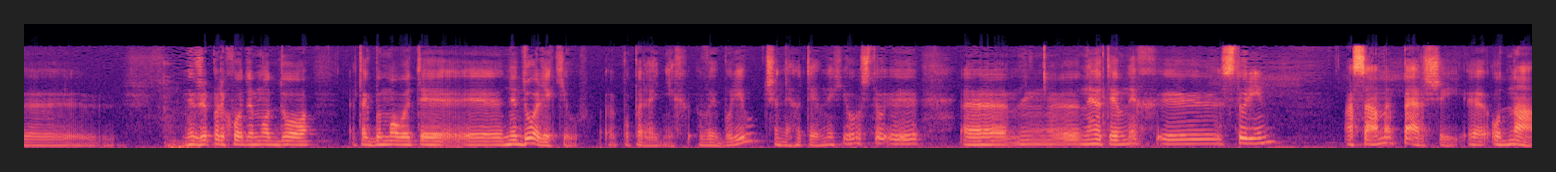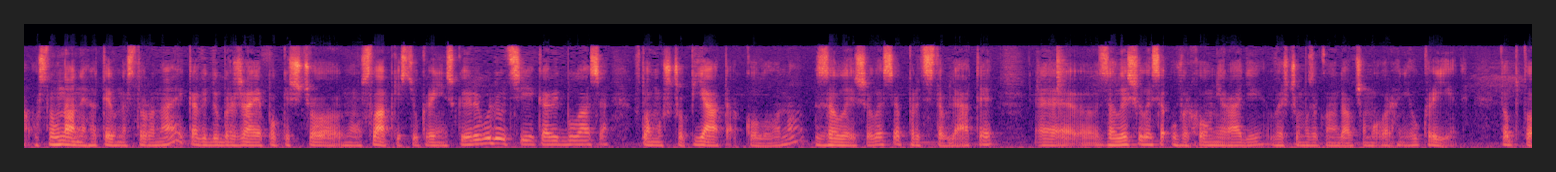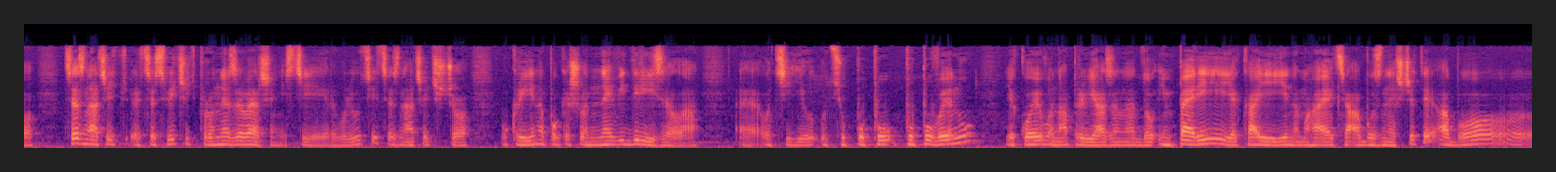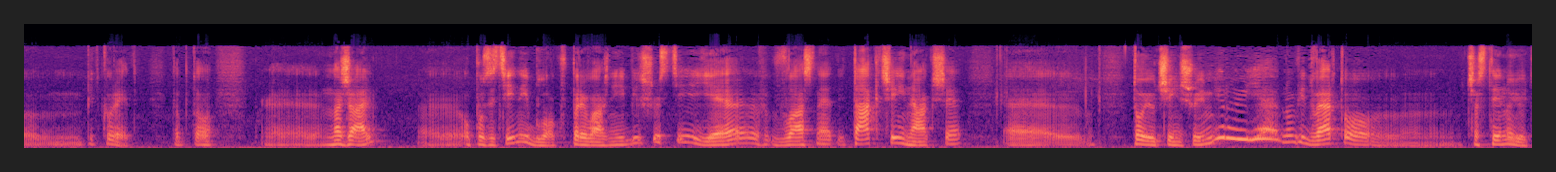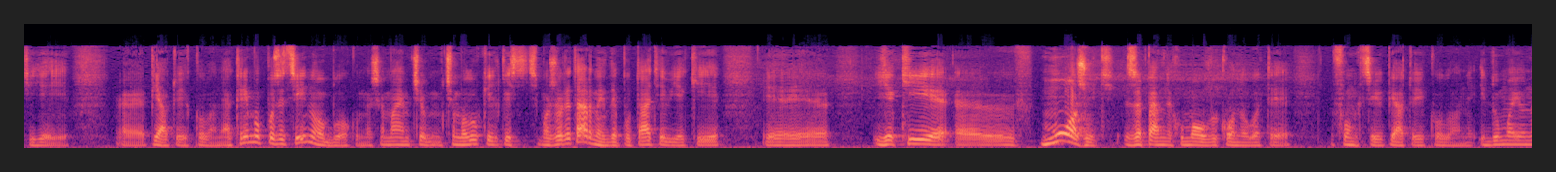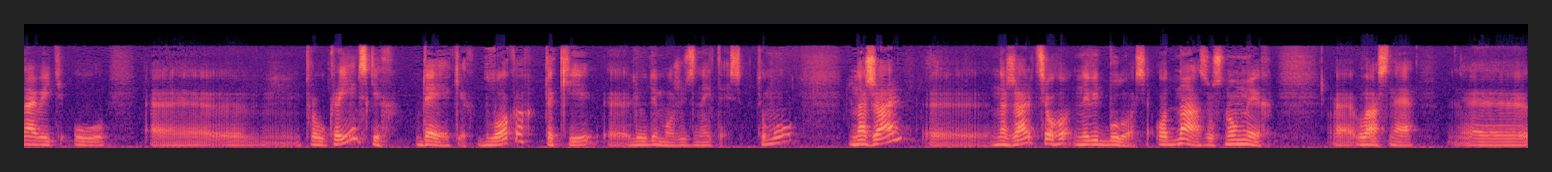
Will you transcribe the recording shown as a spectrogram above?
ми вже переходимо до, так би мовити, е, недоліків е, попередніх виборів чи негативних його е, е, е, негативних е, сторін. А саме перший, е, одна основна негативна сторона, яка відображає поки що ну, слабкість української революції, яка відбулася, в тому, що п'ята колона залишилася представляти, е, залишилася у Верховній Раді вищому законодавчому органі України. Тобто, це значить, це свідчить про незавершеність цієї революції. Це значить, що Україна поки що не відрізала е, оці, оцю пуповину, якою вона прив'язана до імперії, яка її намагається або знищити, або е, підкорити. Тобто, е, на жаль, е, опозиційний блок в переважній більшості є, власне, так чи інакше. Тою чи іншою мірою є ну, відверто частиною тієї п'ятої колони. А крім опозиційного блоку, ми ще маємо чималу кількість мажоритарних депутатів, які, які е, можуть за певних умов виконувати функцію п'ятої колони. І думаю, навіть у е, проукраїнських деяких блоках такі е, люди можуть знайтися. Тому, на жаль, на жаль, цього не відбулося. Одна з основних, власне,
